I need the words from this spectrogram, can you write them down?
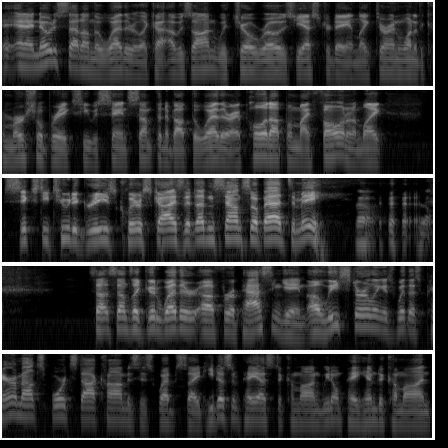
And I noticed that on the weather. Like I was on with Joe Rose yesterday, and like during one of the commercial breaks, he was saying something about the weather. I pull it up on my phone, and I'm like, 62 degrees, clear skies. That doesn't sound so bad to me. No. no. so it sounds like good weather uh, for a passing game. Uh, Lee Sterling is with us. ParamountSports.com is his website. He doesn't pay us to come on. We don't pay him to come on.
